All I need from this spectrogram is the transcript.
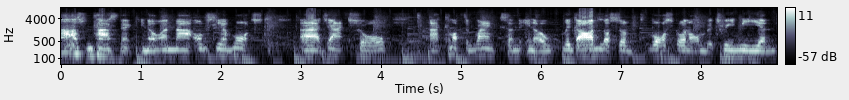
that's fantastic, you know, and uh, obviously I've watched uh, Jack Shore uh, come up the ranks, and you know, regardless of what's going on between me and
